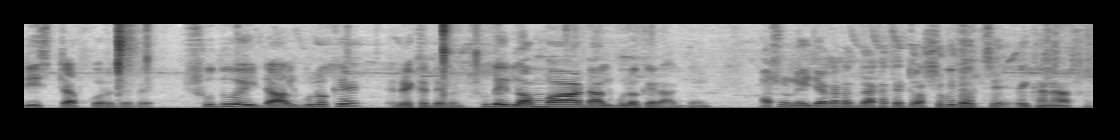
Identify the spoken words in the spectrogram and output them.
ডিস্টার্ব করে দেবে। শুধু এই ডালগুলোকে রেখে দেবেন, শুধু এই লম্বা ডালগুলোকে রাখবেন। আসুন, এই জায়গাটা দেখাতে একটু অসুবিধা হচ্ছে এইখানে আসুন।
